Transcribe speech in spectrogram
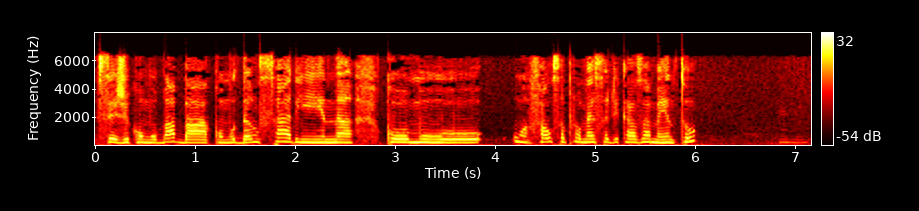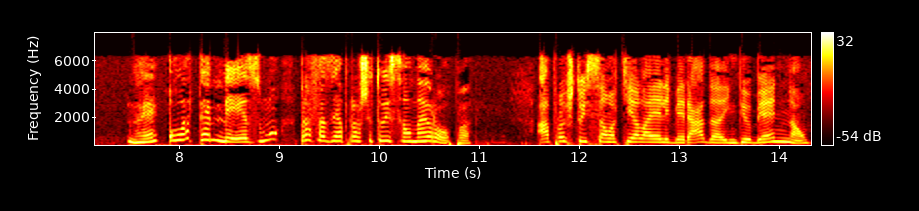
seja como babá, como dançarina, como uma falsa promessa de casamento, uhum. né? Ou até mesmo para fazer a prostituição na Europa. A prostituição aqui ela é liberada em Bilbao? Não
